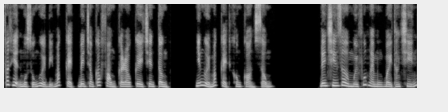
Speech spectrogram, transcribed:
phát hiện một số người bị mắc kẹt bên trong các phòng karaoke trên tầng. Những người mắc kẹt không còn sống. Đến 9 giờ 10 phút ngày 7 tháng 9,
